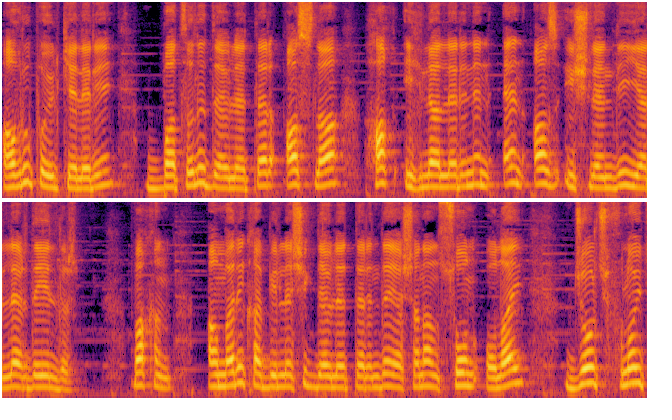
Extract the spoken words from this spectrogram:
Avrupa ülkeleri, batılı devletler asla hak ihlallerinin en az işlendiği yerler değildir. Bakın Amerika Birleşik Devletleri'nde yaşanan son olay George Floyd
